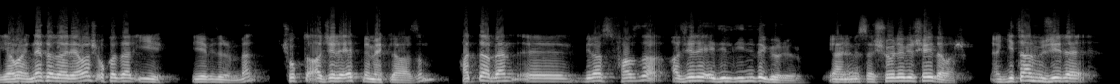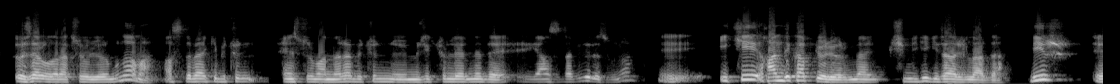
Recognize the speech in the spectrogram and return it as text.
yavaş, ne kadar yavaş o kadar iyi diyebilirim ben. Çok da acele etmemek lazım. Hatta ben e, biraz fazla acele edildiğini de görüyorum. Yani evet. mesela şöyle bir şey de var. Yani gitar müziğiyle özel olarak söylüyorum bunu ama aslında belki bütün enstrümanlara, bütün e, müzik türlerine de yansıtabiliriz bunu. E, iki handikap görüyorum ben şimdiki gitarcılarda. Bir, e,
